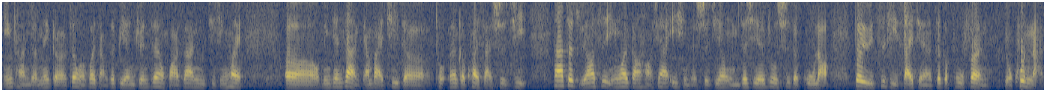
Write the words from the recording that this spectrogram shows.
营团的那个政委会长这边捐赠华山基金会。呃，民间站两百剂的托那个快筛试剂，那最主要是因为刚好现在疫情的时间，我们这些弱势的孤老对于自己筛检的这个部分有困难，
